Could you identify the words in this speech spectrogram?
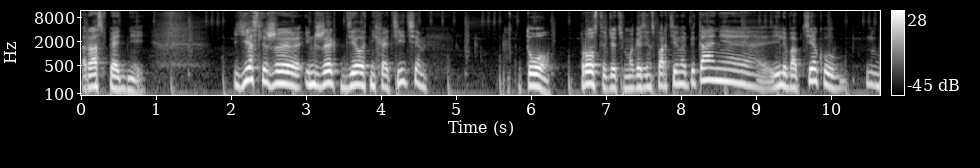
раз в 5 дней. Если же инжект делать не хотите, то Просто идете в магазин спортивного питания или в аптеку, ну,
